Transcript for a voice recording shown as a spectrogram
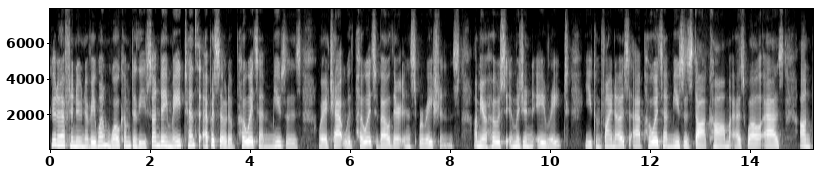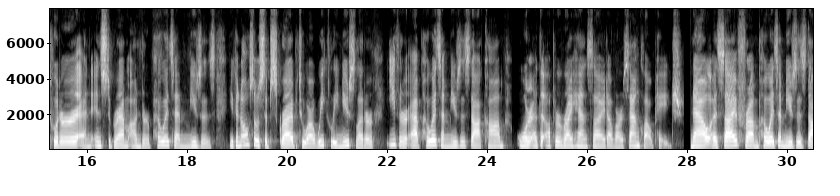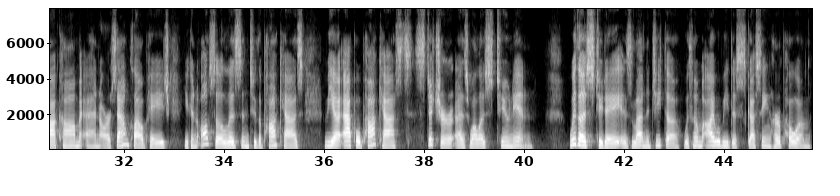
Good afternoon, everyone. Welcome to the Sunday, May 10th episode of Poets and Muses, where I chat with poets about their inspirations. I'm your host, Imogen A. Rate. You can find us at poetsandmuses.com as well as on Twitter and Instagram under Poets and Muses. You can also subscribe to our weekly newsletter either at poetsandmuses.com or at the upper right hand side of our SoundCloud page. Now, aside from poetsandmuses.com and our SoundCloud page, you can also listen to the podcast via Apple Podcasts, Stitcher, as well as TuneIn. With us today is Latnajita, with whom I will be discussing her poem,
